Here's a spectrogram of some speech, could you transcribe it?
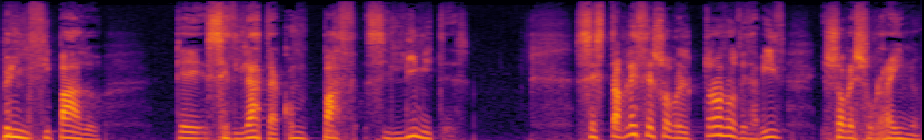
principado que se dilata con paz sin límites, se establece sobre el trono de David y sobre su reino,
